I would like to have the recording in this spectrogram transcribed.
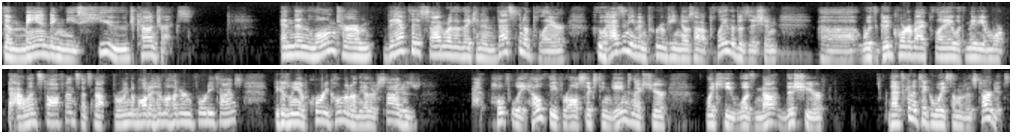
demanding these huge contracts. And then long term, they have to decide whether they can invest in a player who hasn't even proved he knows how to play the position uh, with good quarterback play, with maybe a more balanced offense that's not throwing the ball to him 140 times. Because when you have Corey Coleman on the other side, who's hopefully healthy for all 16 games next year, like he was not this year, that's going to take away some of his targets.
